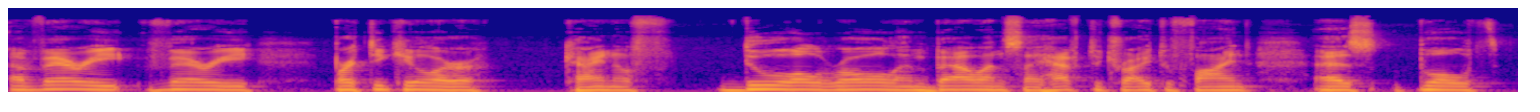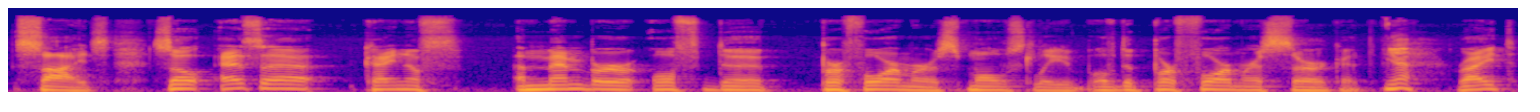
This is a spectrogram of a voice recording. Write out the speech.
a very, very particular kind of dual role and balance I have to try to find as both sides. So as a kind of a member of the performers mostly of the performers circuit Yeah. right?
